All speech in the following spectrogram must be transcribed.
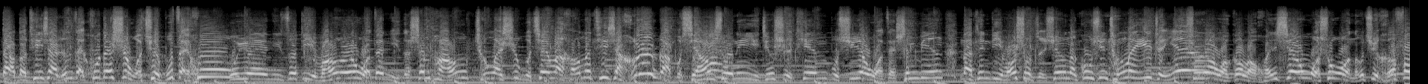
大到天下人在哭，但是我却不在乎。我愿你做帝王，而我在你的身旁。城外尸骨千万行，那天下何人敢不降？你说你已经是天，不需要我在身边。那天帝王受旨宣，那功勋成了一阵烟。说让我告老还乡，我说我能去何方？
